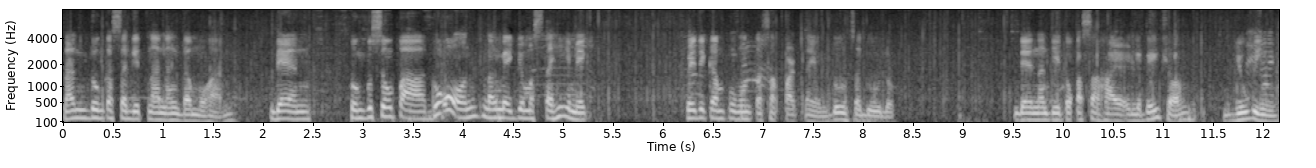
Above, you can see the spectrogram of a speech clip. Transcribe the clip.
Nandun ka sa gitna ng damuhan. Then, kung gusto mo pa doon, ng medyo mas tahimik, pwede kang pumunta sa part na yun, doon sa dulo. Then, nandito ka sa higher elevation, viewing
